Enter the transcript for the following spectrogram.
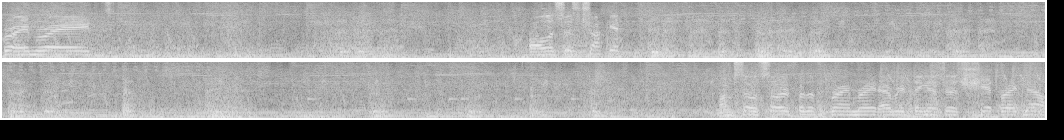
Frame rate. Oh, let's just chuck it. So sorry for the frame rate. Everything is just shit right now.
